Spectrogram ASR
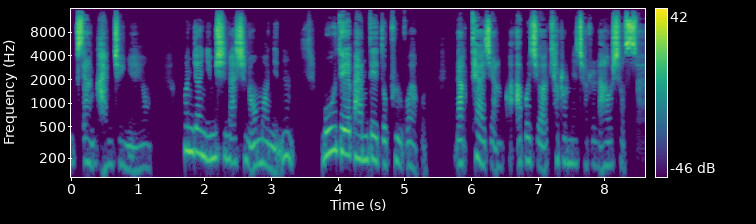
묵상 간증이에요. 혼전 임신하신 어머니는 모두의 반대에도 불구하고 낙태하지 않고 아버지와 결혼해 저를 낳으셨어요.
